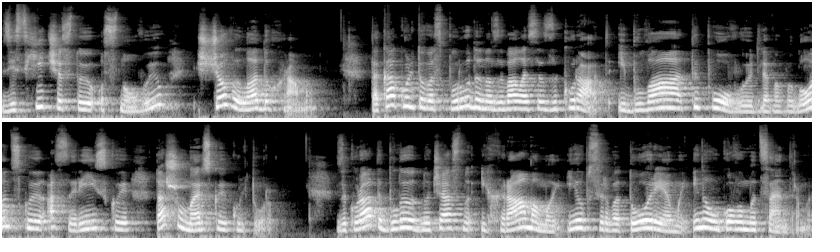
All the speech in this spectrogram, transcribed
зі східчастою основою, що вела до храму. Така культова споруда називалася Зикурат і була типовою для вавилонської, асирійської та шумерської культури. Зикурати були одночасно і храмами, і обсерваторіями, і науковими центрами.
